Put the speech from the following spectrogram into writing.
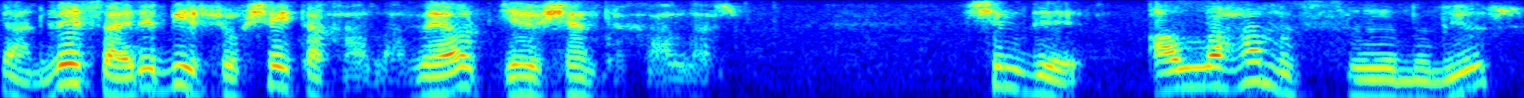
Yani vesaire birçok şey takarlar. Veyahut cevşen takarlar. Şimdi Allah'a mı sığınılıyor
